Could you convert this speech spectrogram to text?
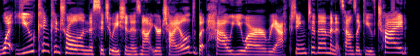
what you can control in this situation is not your child, but how you are reacting to them. And it sounds like you've tried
